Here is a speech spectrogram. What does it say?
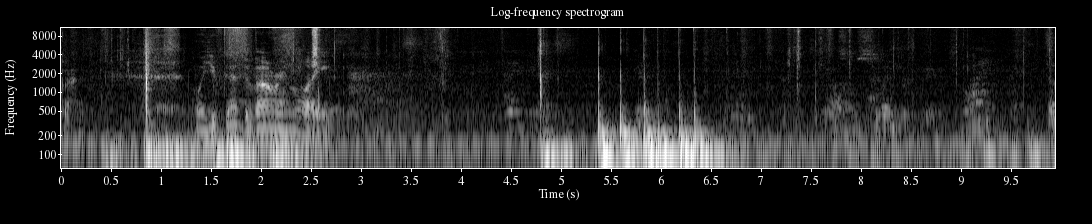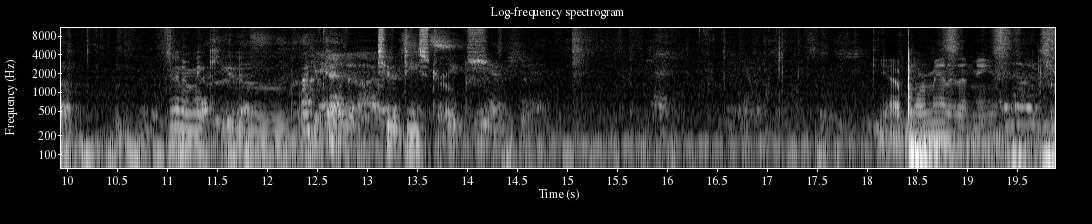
Go ahead. Well, you've got devouring light. Two D strokes. You have more mana than me. So,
